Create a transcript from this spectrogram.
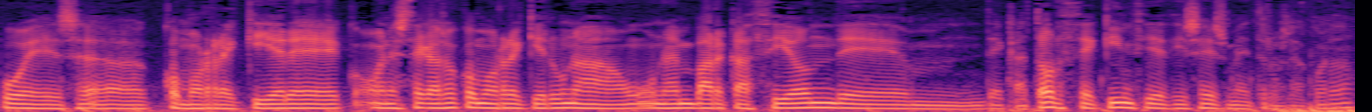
pues eh, como requiere, o en este caso como requiere una, una embarcación de, de 14, 15, 16 metros, ¿de acuerdo?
